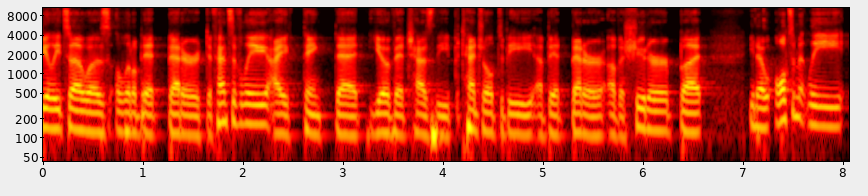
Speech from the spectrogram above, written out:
Bjelica was a little bit better defensively. I think that Jovic has the potential to be a bit better of a shooter, but you know, ultimately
